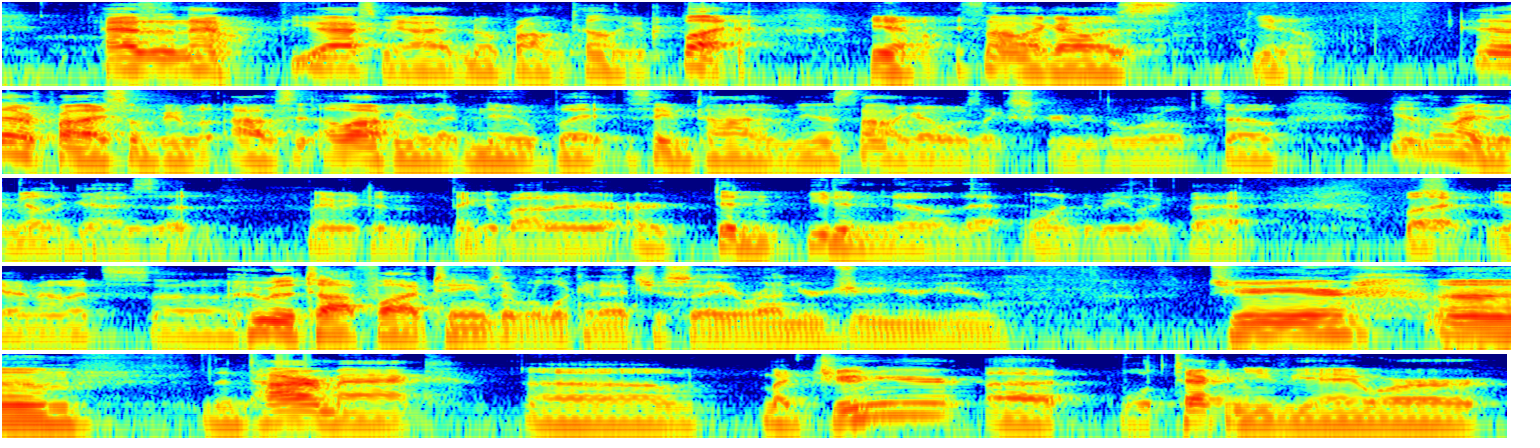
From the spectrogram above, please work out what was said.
As of now, if you ask me, I have no problem telling you. But you know, it's not like I was, you know, yeah, there were probably some people, obviously, a lot of people that knew, but at the same time, you know, it's not like I was like screaming to the world. So, you know, there might have been other guys that maybe didn't think about it or, or didn't, you didn't know that wanted to be like that. But yeah, no, it's uh, Who are the top five teams that were looking at you, say, around your junior year? junior year, um, the entire MAC. Um, my junior, uh, well, Tech and UVA were.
